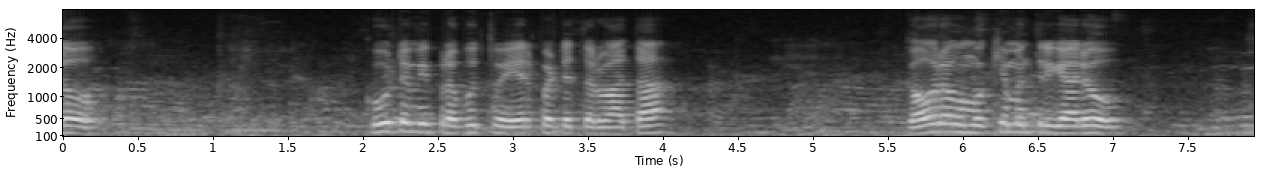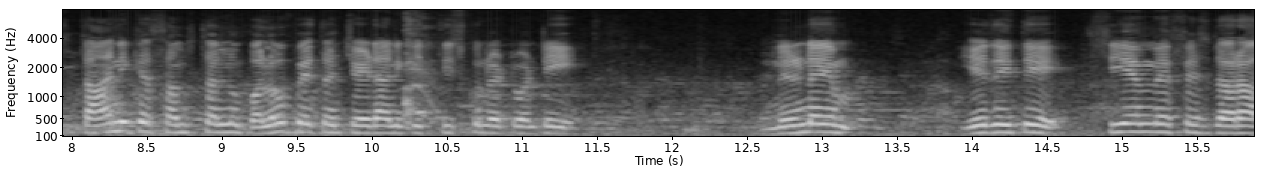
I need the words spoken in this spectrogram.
లో కూటమి ప్రభుత్వం ఏర్పడ్డ తర్వాత గౌరవ ముఖ్యమంత్రి గారు స్థానిక సంస్థలను బలోపేతం చేయడానికి తీసుకున్నటువంటి నిర్ణయం ఏదైతే సిఎంఎఫ్ఎస్ ద్వారా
